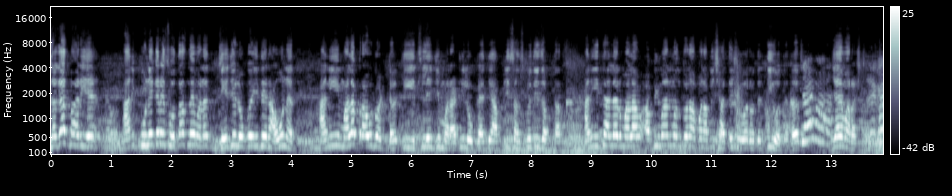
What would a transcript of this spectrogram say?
जगात भारी आहे आणि पुणेकर हे स्वतःच नाही म्हणत जे जे लोक इथे राहून आहेत. आणि मला प्राऊड वाटतं की इथले जे मराठी लोक आहेत ते आपली संस्कृती जपतात. आणि इथं आल्यावर मला अभिमान म्हणतो ना आपण आपली वर होते ती होते. तर जय महाराष्ट्र.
